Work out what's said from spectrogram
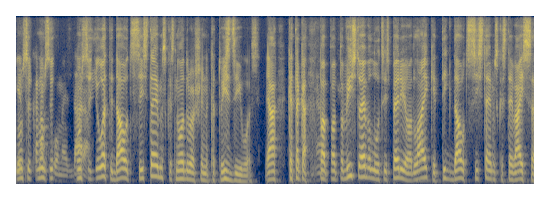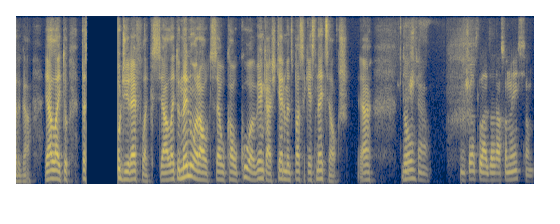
Mums ir- jebkam, mums ir- Mums ir ļoti daudz sistēmas, kas nodrošina, ka tu izdzīvos. Ja? Ka tā kā Jā. pa, pa, pa visu evolūcijas periodu laika ir tik daudz sistēmas, kas tevi aizsargā. Ja? Lai tu tas ir refleks, ja? lai tu nenorautu sev kaut ko, vienkārši ķermenis pasakā, es necelšu. Ja? Nu. Viņš atslēdzās un viss. Un,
